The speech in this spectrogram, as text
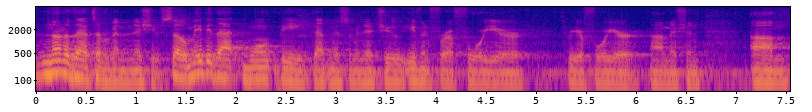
none of that's ever been an issue. So maybe that won't be that much of an issue, even for a four year, three or four year uh, mission. Um,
